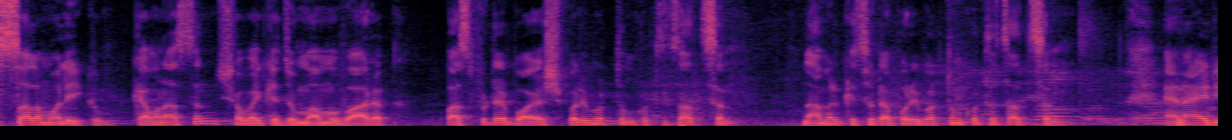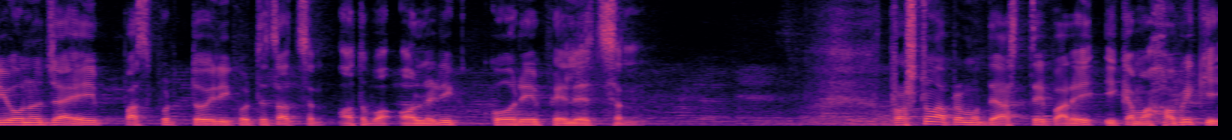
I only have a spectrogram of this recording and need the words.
আসসালামু আলাইকুম। কেমন আছেন? সবাইকে জুম্মা মুবারক। পাসপোর্টের বয়স পরিবর্তন করতে চাচ্ছেন? নামের কিছুটা পরিবর্তন করতে চাচ্ছেন? এনআইডি অনুযায়ী পাসপোর্ট তৈরি করতে চাচ্ছেন অথবা অলরেডি করে ফেলেছেন? প্রশ্ন আপনার মধ্যে আসতেই পারে, ইকামা হবে কি?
